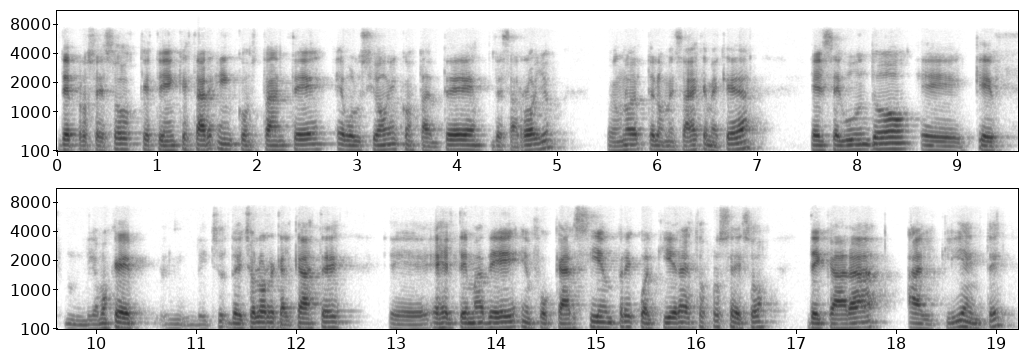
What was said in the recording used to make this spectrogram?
de procesos que tienen que estar en constante evolución, en constante desarrollo. Es uno de los mensajes que me queda. El segundo, eh, que digamos que de hecho, lo recalcaste, eh, es el tema de enfocar siempre cualquiera de estos procesos de cara al cliente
